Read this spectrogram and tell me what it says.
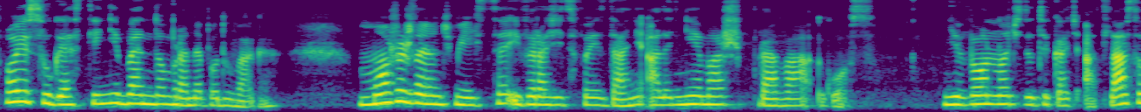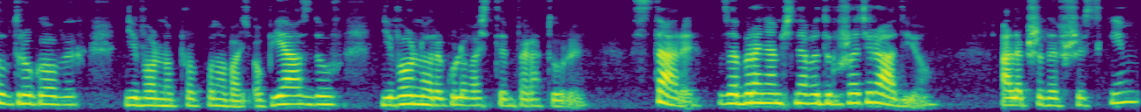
Twoje sugestie nie będą brane pod uwagę. Możesz zająć miejsce i wyrazić swoje zdanie, ale nie masz prawa głosu. Nie wolno ci dotykać atlasów drogowych, nie wolno proponować objazdów, nie wolno regulować temperatury. Stary, zabraniam ci nawet ruszać radio. Ale przede wszystkim,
